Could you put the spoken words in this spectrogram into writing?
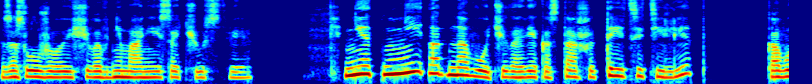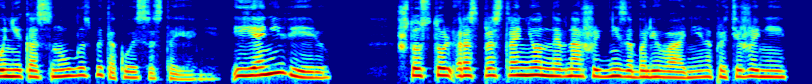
заслуживающего внимания и сочувствия? Нет ни одного человека старше тридцати лет, кого не коснулось бы такое состояние. И я не верю, что столь распространенное в наши дни заболевание на протяжении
